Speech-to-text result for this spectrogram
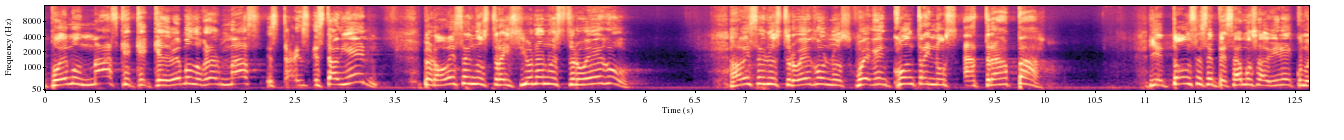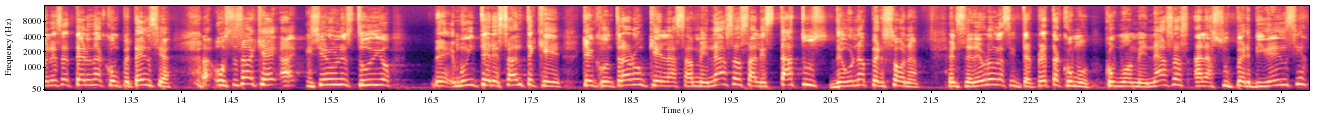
podemos más, que, que, debemos lograr más. Está, está bien. Pero a veces nos traiciona nuestro ego. A veces nuestro ego nos juega en contra y nos atrapa. Y entonces empezamos a vivir como en esa eterna competencia. Ah, usted sabe que hicieron un estudio eh, muy interesante que, encontraron que las amenazas al estatus de una persona, el cerebro las interpreta como, como amenazas a la supervivencia.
